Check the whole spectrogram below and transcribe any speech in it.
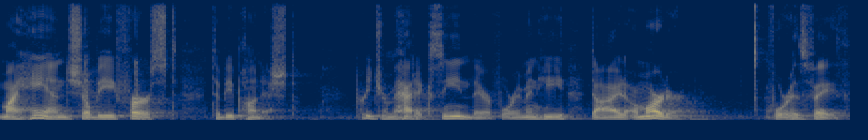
my hand shall be first to be punished. Pretty dramatic scene there for him, and he died a martyr for his faith.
